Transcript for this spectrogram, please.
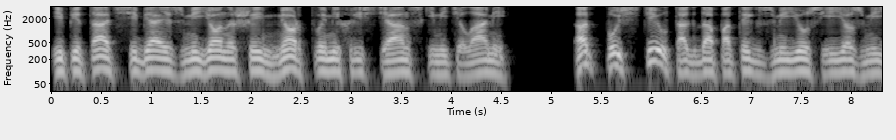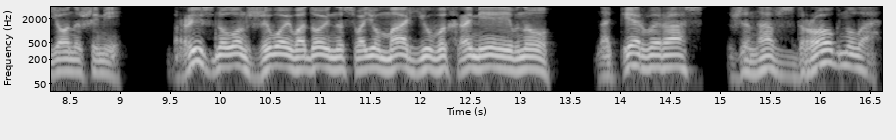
и питать себя из змеенышей мертвыми христианскими телами. Отпустил тогда потык змею с ее змеенышами. Брызнул он живой водой на свою Марью Вахромеевну. На первый раз жена вздрогнула.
